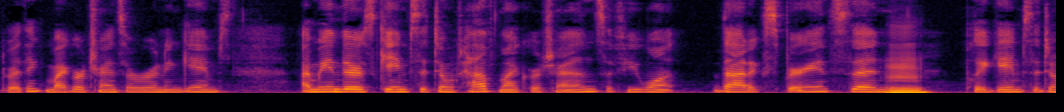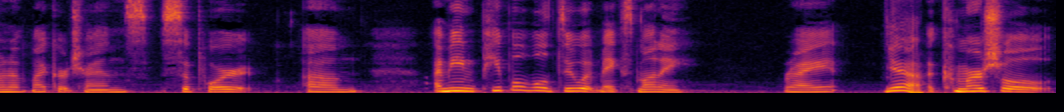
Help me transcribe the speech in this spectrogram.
do I think microtrans are ruining games? I mean, there's games that don't have microtrans. If you want that experience, then Mm. play games that don't have microtrans. Support. Um, I mean, people will do what makes money, right? Yeah, a commercial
